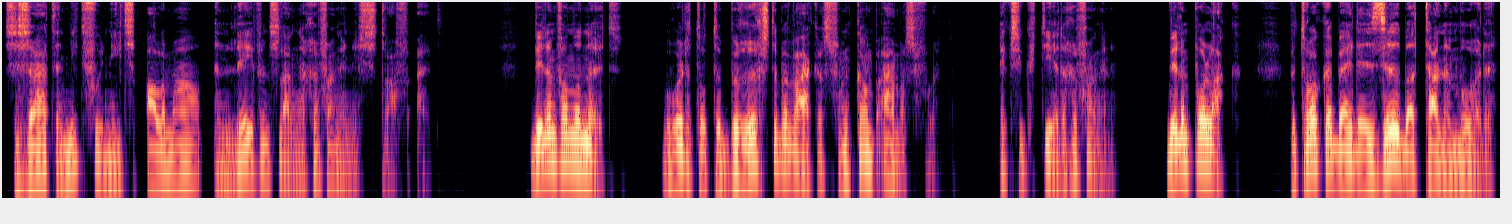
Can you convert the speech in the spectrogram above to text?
Ze zaten niet voor niets allemaal een levenslange gevangenisstraf uit. Willem van der Neut behoorde tot de beruchtste bewakers van kamp Amersfoort, executeerde gevangenen. Willem Polak, betrokken bij de Zilbertannenmoorden,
